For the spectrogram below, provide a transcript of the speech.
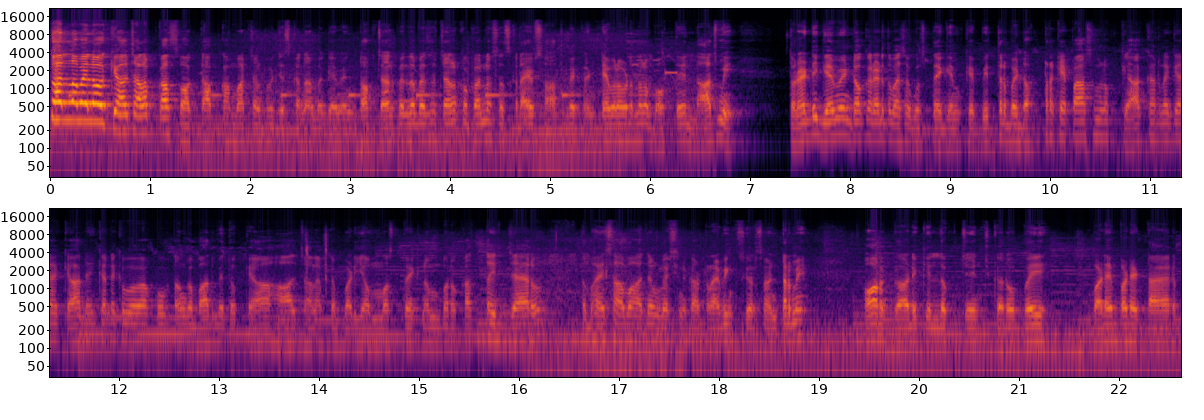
तो हेलो भाई लोग, क्या चाल आपका? स्वागत है आपका हमारे चैनल पर, जिसका नाम है गेमिंग डॉक चैनल पर वैसे चैनल को कर लो सब्सक्राइब साथ में घंटे वाला बटन बहुत लाजमी। तो रेडी गेमिंग डॉक्टर रेडी तो वैसे घुसते हैं गेम के भीतर। भाई डॉक्टर के पास हम लोग क्या करने के क्या नहीं करने के वो आपको बताऊँगा बाद में। तो क्या हाल चाल है आपका? बढ़िया, मस्त, एक नंबर का जैर हो। तो भाई साहब आ जाओ लेशन का ड्राइविंग सेंटर में और गाड़ी की लुक चेंज करो। भाई बड़े बड़े टायर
